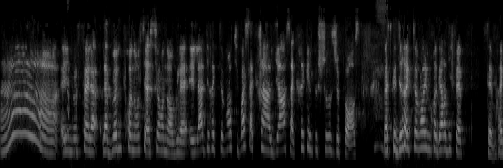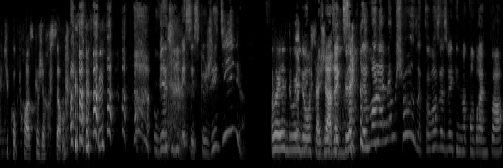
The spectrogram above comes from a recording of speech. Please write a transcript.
ah, et il me fait la, bonne prononciation en anglais. Et là, directement, tu vois, ça crée un lien, ça crée quelque chose, je pense. Parce que directement, il me regarde, il fait C'est vrai que tu comprends ce que je ressens. Ou bien tu dis Mais c'est ce que j'ai dit. Oui, oui, non, ça, j'ai arrêté. exactement la même chose. Comment ça se fait qu'ils ne me comprennent pas?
